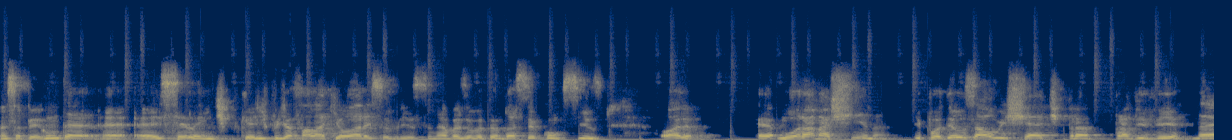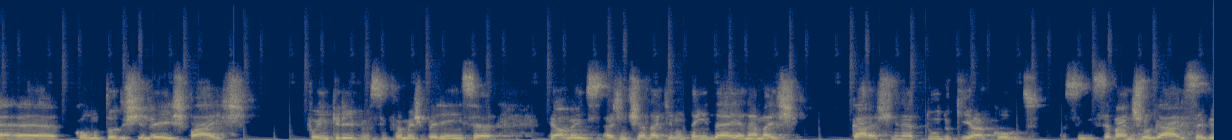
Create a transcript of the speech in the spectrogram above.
Essa pergunta é, é, é, excelente, porque a gente podia falar aqui horas sobre isso, né? Mas eu vou tentar ser conciso. Olha, é, morar na China e poder usar o WeChat para viver, né? É, como todo chinês faz, foi incrível. Assim, foi uma experiência realmente. A gente daqui não tem ideia, né? Mas cara, a China é tudo QR Code. Assim, você vai nos lugares, você vê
